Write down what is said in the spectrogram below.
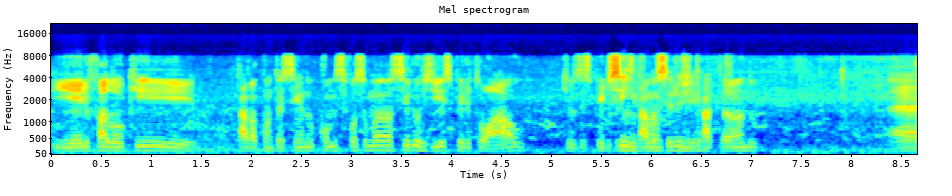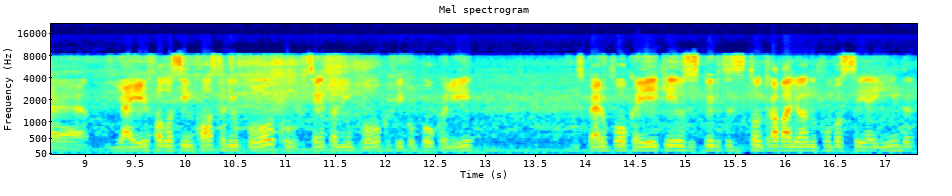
e ele falou que estava acontecendo como se fosse uma cirurgia espiritual, que os espíritos Sim, estavam me tratando. É, e aí ele falou assim, encosta ali um pouco, senta ali um pouco, fica um pouco ali, espera um pouco aí que os espíritos estão trabalhando com você ainda.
